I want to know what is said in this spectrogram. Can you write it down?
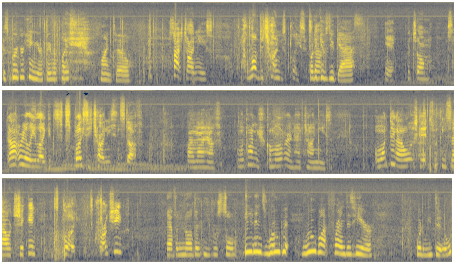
Is Burger King your favorite place? Yeah. Mine too. Besides Chinese. I love the Chinese place. It's But not, it gives you gas. Yeah. It's um it's not really like it's spicy Chinese and stuff. By my house. One time you should come over and have Chinese. One thing I always get sweet and sour chicken. It's good. It's crunchy. I have another evil soul. Eden's robot robot friend is here. What do we do?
